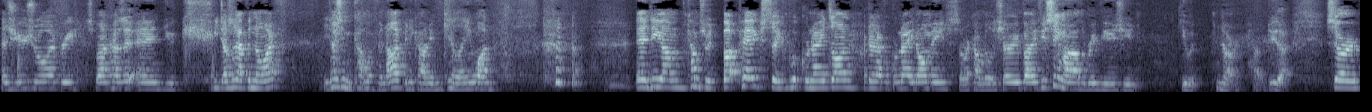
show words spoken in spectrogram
as usual, every Spartan has it, and you, he doesn't have the knife. He doesn't even come with a knife, and he can't even kill anyone. and he um, comes with butt pegs, so you can put grenades on. I don't have a grenade on me, so I can't really show you, but if you see my other reviews, you you would know how to do that. So,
